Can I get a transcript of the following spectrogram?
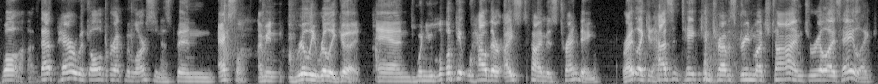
Well, that pair with Oliver Ekman Larsson has been excellent. I mean, really, really good. And when you look at how their ice time is trending, right? Like it hasn't taken Travis Green much time to realize, hey, like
